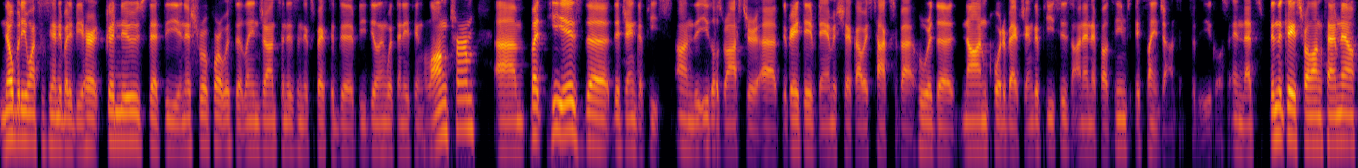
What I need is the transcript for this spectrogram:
nobody wants to see anybody be hurt. Good news that the initial report was that Lane Johnson isn't expected to be dealing with anything long term, um, but he is the the Jenga piece on the Eagles roster. Uh, the great Dave Dameshek always talks about who are the non quarterback Jenga pieces on NFL teams. It's Lane Johnson for the Eagles, and that's been the case for a long time now.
